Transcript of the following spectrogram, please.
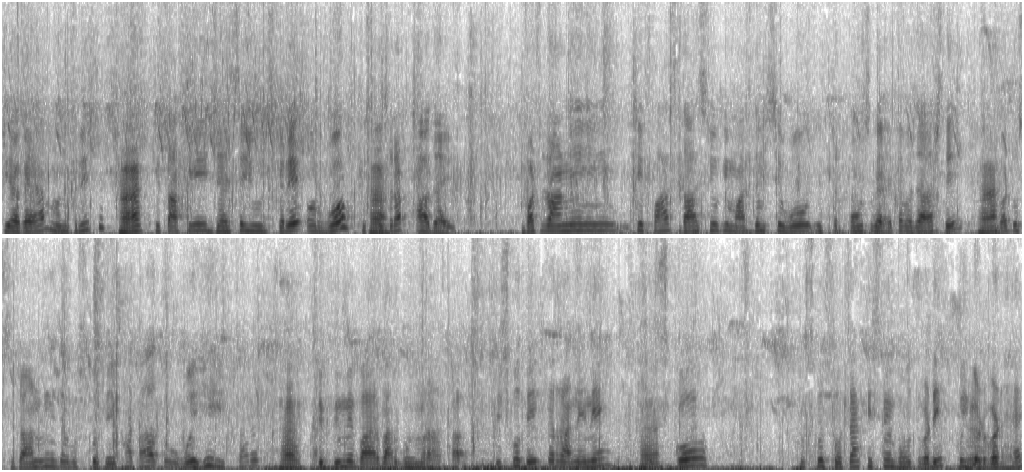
किया गया मंत्रित हाँ। कि ताकि जैसे यूज़ करे और वो उसकी हाँ। तरफ़ आ जाए। बट रानी के पास दासियों के माध्यम से वो इतर पहुँच गया था बाज़ार से हाँ। बट उस रानी ने जब उसको देखा था तो वही इत्र हाँ डिब्बी में बार बार घूम रहा था इसको देखकर रानी ने हाँ। उसको उसको सोचा कि इसमें बहुत बड़ी कोई हम्म। गड़बड़ है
